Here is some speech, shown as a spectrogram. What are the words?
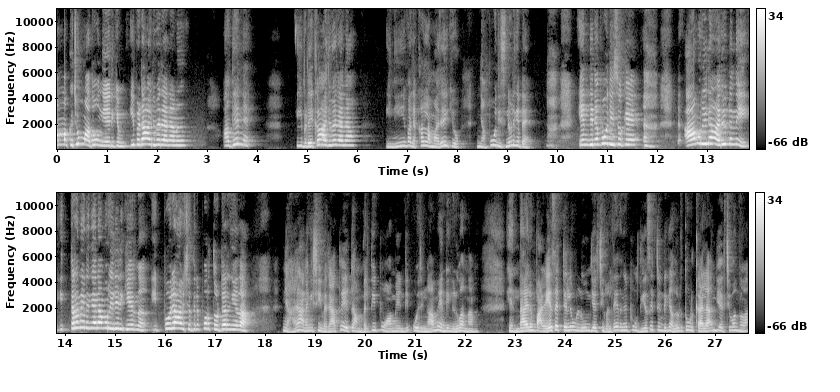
അമ്മയ്ക്ക് ചുമ്മാ തോന്നിയായിരിക്കും. ഇവിടെ ആര് വരാനാണ്? അത് തന്നെ ഇവിടേക്ക് ആര് വരാനാ? ഇനി വല്ല കള്ളന്മാരായിരിക്കോ ഞാൻ പോലീസിനെ വിളിക്കട്ടെ. എന്തിനാ പോലീസൊക്കെ? ആ മുറിയിൽ ആരും ഇല്ലെന്നേ. ഇത്ര നേരം ഞാൻ ആ മുറിയിൽ ഇരിക്കുകയായിരുന്നു. ഇപ്പൊ ഒരു ആവശ്യത്തിന് പുറത്തോട്ട് ഇറങ്ങിയതാ. ഞാനാണെങ്കിൽ ശിവരാത്രിയായിട്ട് അമ്പലത്തിൽ പോവാൻ വേണ്ടി ഒരുങ്ങാൻ വേണ്ടി ഇങ്ങോട്ട് വന്നാണ് എന്തായാലും പഴയ സെറ്റല്ലേ ഉള്ളൂ എന്ന് വിചാരിച്ച് ഇവളുടെ ഏതെങ്കിലും പുതിയ സെറ്റ് ഉണ്ടെങ്കിൽ അതെടുത്ത് കൊടുക്കാലാന്ന് വിചാരിച്ച് വന്നതാ.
